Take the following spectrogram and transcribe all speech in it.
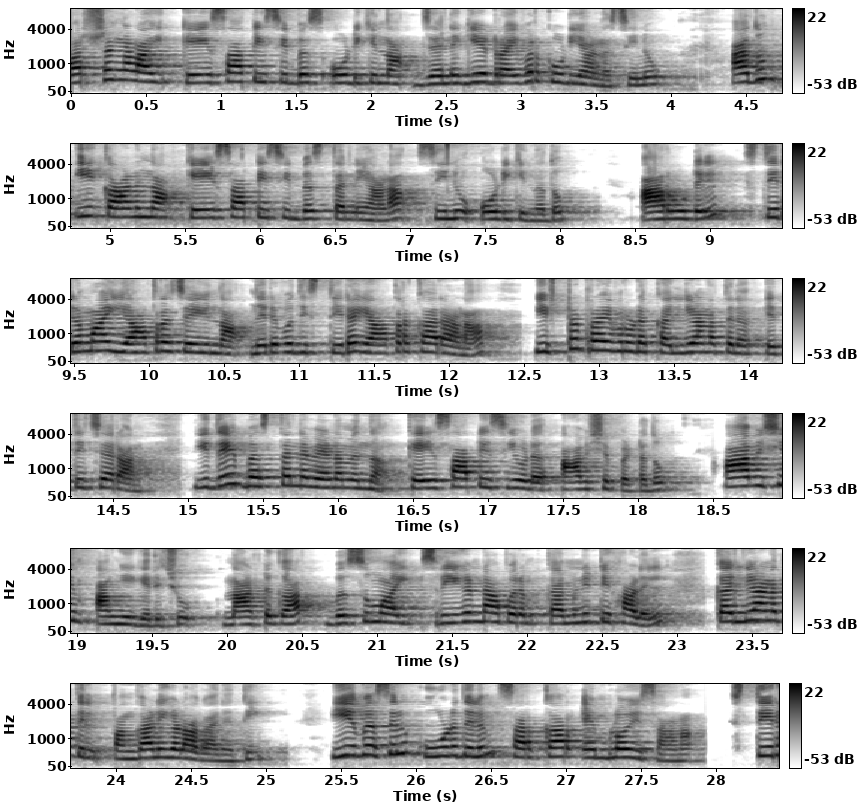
വർഷങ്ങളായി K S R T C bus ഓടിക്കുന്ന ജനകീയ ഡ്രൈവർ കൂടിയാണ് സിനു. അതും ഈ കാണുന്ന K S R T C bus തന്നെയാണ് സിനു ഓടിക്കുന്നതും. ആ റൂട്ടിൽ സ്ഥിരമായി യാത്ര ചെയ്യുന്ന നിരവധി സ്ഥിര യാത്രക്കാരാണ് ഇഷ്ട ഡ്രൈവറുടെ കല്യാണത്തിന് എത്തിച്ചേരാൻ ഇതേ ബസ് തന്നെ വേണമെന്ന് കെ എസ് ആർ ടി സിയോട് ആവശ്യപ്പെട്ടതും. ആവശ്യം അംഗീകരിച്ചു. നാട്ടുകാർ ബസ്സുമായി ശ്രീകണ്ഠാപുരം കമ്മ്യൂണിറ്റി ഹാളിൽ കല്യാണത്തിൽ പങ്കാളികളാകാനെത്തി. ഈ ബസ്സിൽ കൂടുതലും സർക്കാർ എംപ്ലോയീസ് ആണ് സ്ഥിര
